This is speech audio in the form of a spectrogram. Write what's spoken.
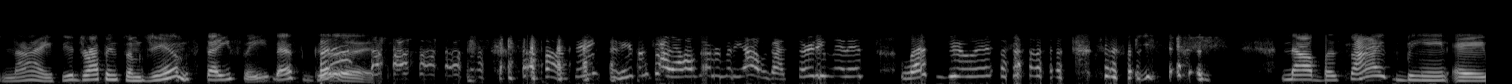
Nice. You're dropping some gems, Staci. That's good. Thanks, Shanice. I'm trying to help everybody out. We got 30 minutes. Let's do it. yes. Now, besides being a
